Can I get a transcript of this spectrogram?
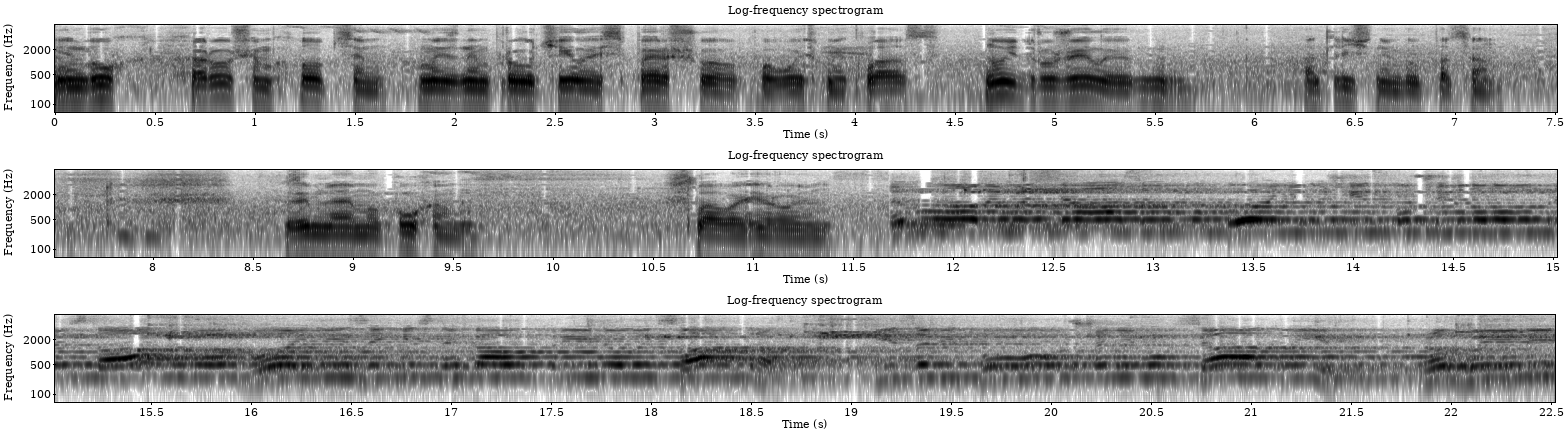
Він був хорошим хлопцем. Ми з ним проучились з першого по восьмий клас. Ну і дружили. Отличний був пацан. Земля йому пухом. Слава героям. Молимося захисника України Олександра і за відпущення йому всякої провини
